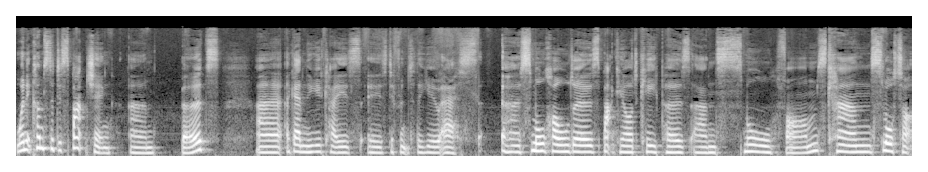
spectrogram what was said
When it comes to dispatching um, birds, Uh, again, the UK is, is different to the US. Uh, smallholders, backyard keepers and small farms can slaughter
